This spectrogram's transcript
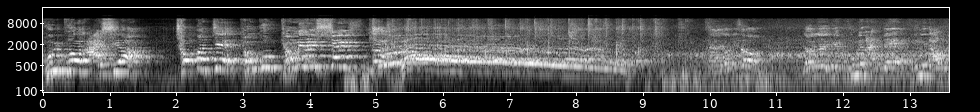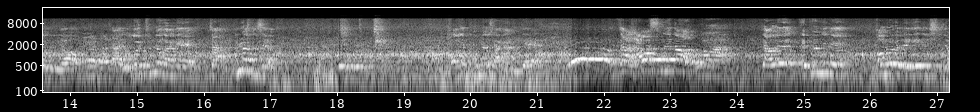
골프원 아시아 첫 번째 전국 경매를 시작했습니다. 자, 여기서 여기서 이렇게 보면 안 돼. 공이 나오거든요. 자, 요걸 투명하게 자 눌러주세요. 거기 보면서 하면 안 돼. 자, 나왔습니다. 자, 우리 대표님의 번호를 얘기해 주시죠.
